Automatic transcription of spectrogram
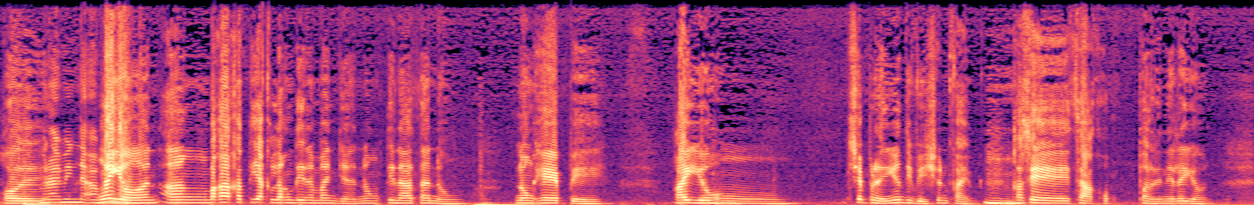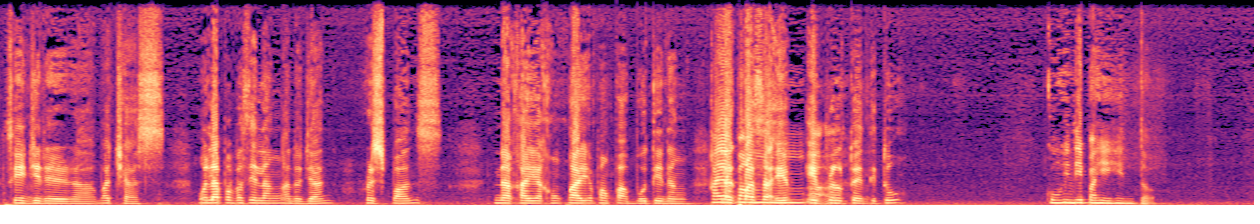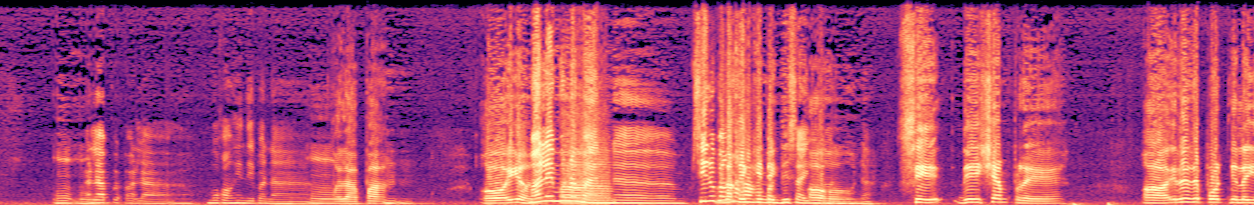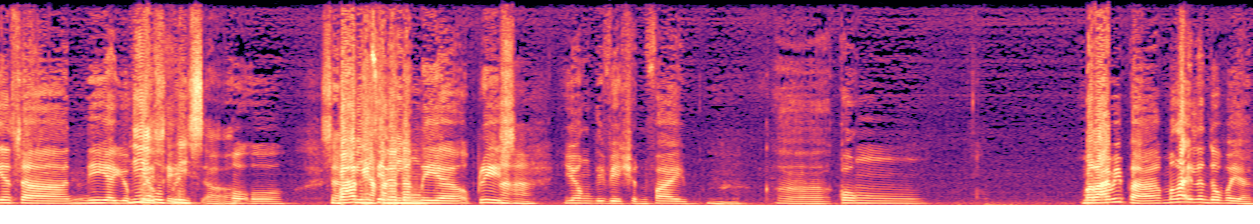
Oy. Maraming naabot. Ngayon, ang makakatiyak lang din naman dyan, nung tinatanong, nung hepe, ay yung, syempre, yung Division 5. Mm-mm. Kasi sakop pa rin nila yon Si Engineer uh, Matias, wala pa ba silang ano dyan, response na kaya kung kaya pang paabuti ng Kaya nagpasa pang- Ap- oo. April 22? Kung hindi pa hihinto. Mm-mm. Wala pa, wala. Mukhang hindi pa na... Mm, wala pa. Mm-mm. Oh, ayun. Malay mo Ah, naman, ah, sino bang nakikinig- makakapag-decide oo. noon muna? Si, di, syempre, ah i-report nila yan sa NIA Upris. Nia eh. Upris, oo. Oo. Sa Bahagi sila pinakahin. ng NIA Upris, Ah, ah. yung Division 5. Mm. Ah, kung marami pa, mga ilan daw ba yan?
